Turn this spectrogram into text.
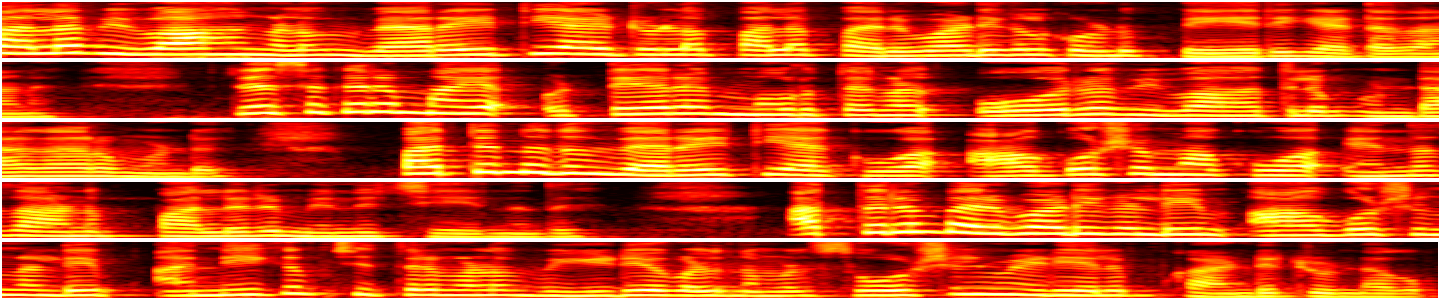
പല വിവാഹങ്ങളും വെറൈറ്റി ആയിട്ടുള്ള പല പരിപാടികൾ കൊണ്ട് പേര് കേട്ടതാണ്. രസകരമായ ഒട്ടേറെ മുഹൂർത്തങ്ങൾ ഓരോ വിവാഹത്തിലും ഉണ്ടാകാറുമുണ്ട്. പറ്റുന്നതും വെറൈറ്റി ആക്കുക ആഘോഷമാക്കുക എന്നതാണ് പലരും ഇന്ന് ചെയ്യുന്നത്. അത്തരം പരിപാടികളുടെയും ആഘോഷങ്ങളുടെയും അനേകം ചിത്രങ്ങളും വീഡിയോകളും നമ്മൾ സോഷ്യൽ മീഡിയയിലും കണ്ടിട്ടുണ്ടാകും.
